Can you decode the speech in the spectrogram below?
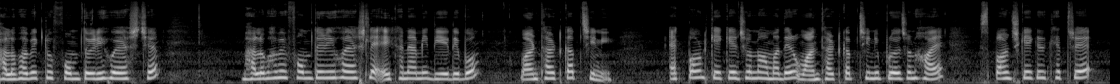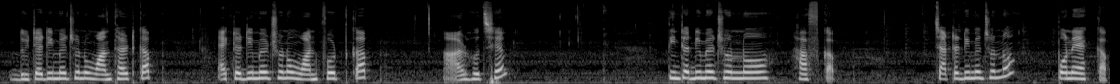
ভালোভাবে একটু ফোম তৈরি হয়ে আসছে। ভালোভাবে ফোম তৈরি হয়ে আসলে এখানে আমি দিয়ে দেব ওয়ান থার্ড কাপ চিনি। এক পাউন্ড কেকের জন্য আমাদের ওয়ান থার্ড কাপ চিনি প্রয়োজন হয়। স্পঞ্জ কেকের ক্ষেত্রে দুইটা ডিমের জন্য ওয়ান থার্ড কাপ একটা ডিমের জন্য ওয়ান ফোর্থ কাপ আর হচ্ছে তিনটা ডিমের জন্য হাফ কাপ চারটা ডিমের জন্য পনে এক কাপ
